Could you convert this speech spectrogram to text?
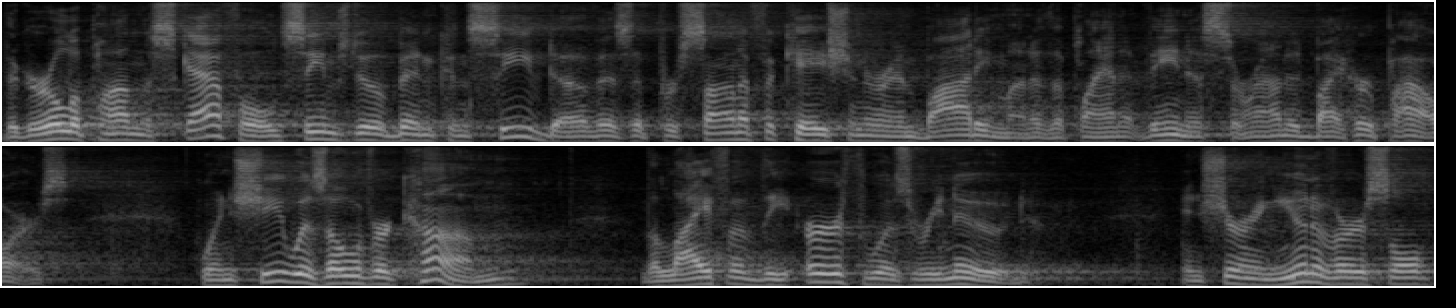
The girl upon the scaffold seems to have been conceived of as a personification or embodiment of the planet Venus surrounded by her powers. When she was overcome, the life of the earth was renewed, ensuring universal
